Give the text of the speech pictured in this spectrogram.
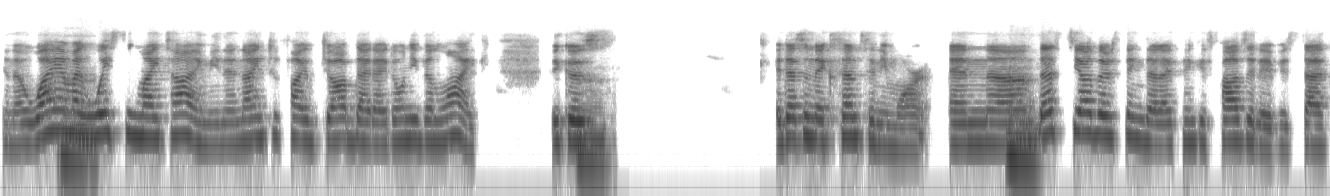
you know why am mm. i wasting my time in a nine to five job that i don't even like because mm. it doesn't make sense anymore and uh, mm. that's the other thing that i think is positive is that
